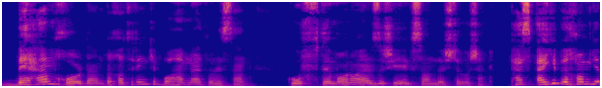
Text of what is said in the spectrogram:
به هم خوردن به خاطر اینکه با هم نتونستن گفتمان و ارزش یکسان داشته باشن. پس اگه بخوام یه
